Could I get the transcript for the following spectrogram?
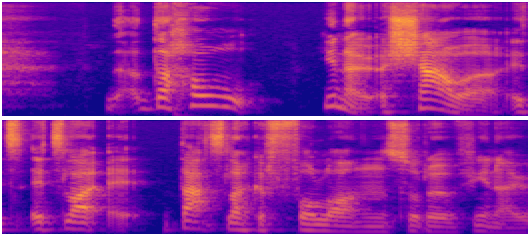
the whole you know a shower it's it's like that's like a full on sort of you know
